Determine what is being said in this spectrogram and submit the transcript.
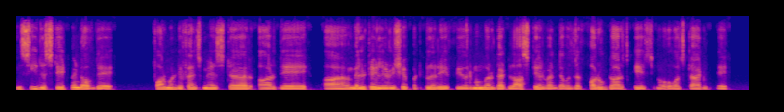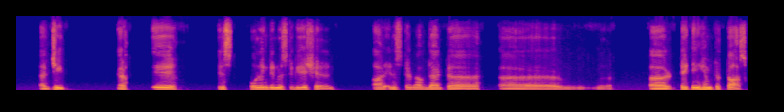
you see the statement of the former defense minister or the uh, military leadership, particularly if you remember that last year when there was a Farooq Dar's case, you know, who was tied with a, a jeep. They're holding the investigation, or instead of that, uh, uh, uh, taking him to task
